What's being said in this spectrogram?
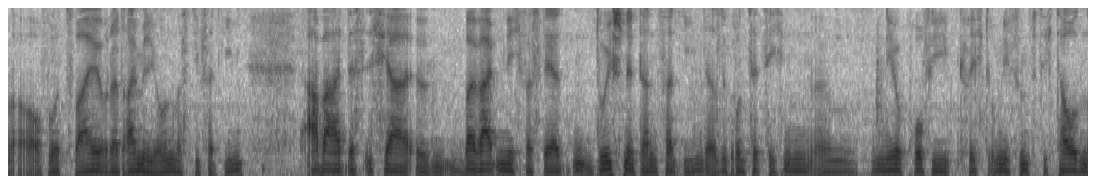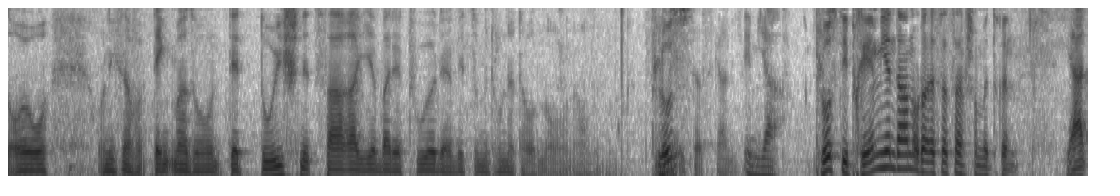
auch wohl zwei oder drei Millionen, was die verdienen. Aber das ist ja ähm, bei weitem nicht, was der Durchschnitt dann verdient. Also grundsätzlich ein ähm, Neoprofi kriegt um die 50.000 Euro. Und ich sage, denk mal so, der Durchschnittsfahrer hier bei der Tour, der wird so mit 100.000 Euro nach Hause. Plus im Jahr. Plus die Prämien dann oder ist das dann schon mit drin? Ja,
